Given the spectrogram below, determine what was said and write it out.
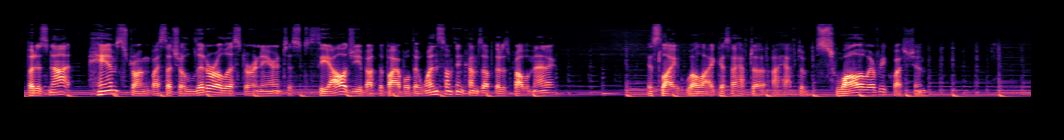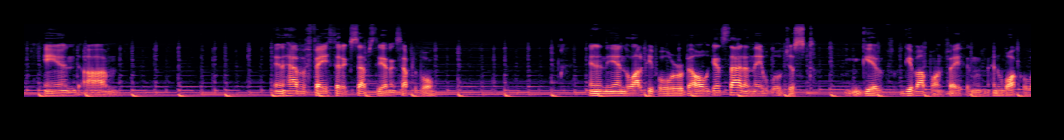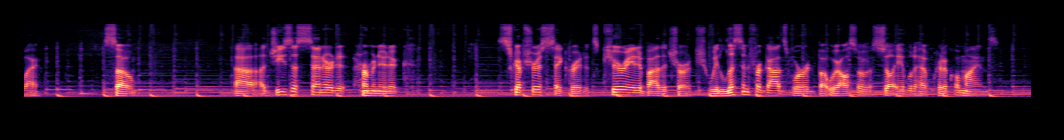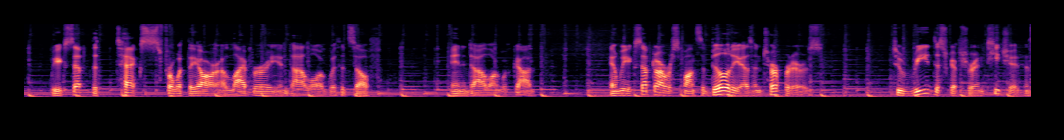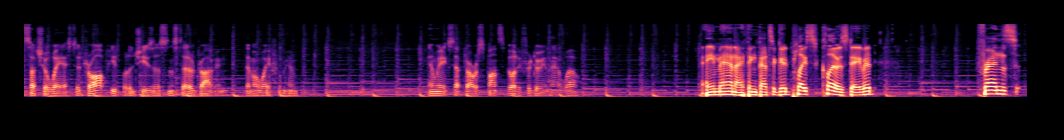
But is not hamstrung by such a literalist or inerrantist theology about the Bible that when something comes up that is problematic, it's like, well, I guess I have to I have to swallow every question and um, and have a faith that accepts the unacceptable. And in the end, a lot of people will rebel against that, and they will just give give up on faith and, and walk away. So, uh, a Jesus-centered hermeneutic. Scripture is sacred. It's curated by the church. We listen for God's word, but we're also still able to have critical minds. We accept the texts for what they are a library in dialogue with itself and in dialogue with God. And we accept our responsibility as interpreters to read the scripture and teach it in such a way as to draw people to Jesus instead of driving them away from Him. And we accept our responsibility for doing that well. Amen. I think that's a good place to close, David. Friends,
